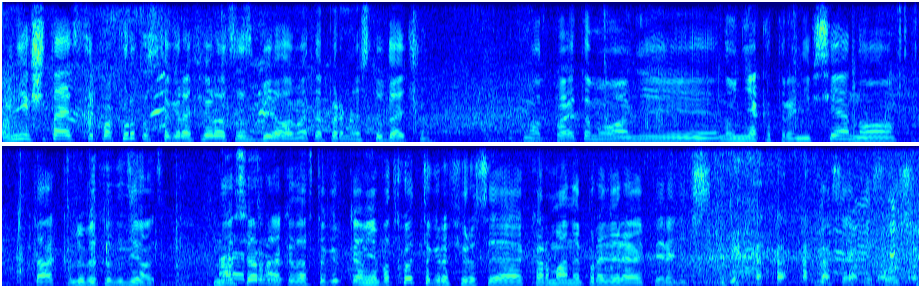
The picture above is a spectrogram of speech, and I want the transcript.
У них считается типа круто сфотографироваться с белым, это приносит удачу. Вот, поэтому они, ну некоторые, не все, но так любят это делать. Но все равно, когда ко мне подходят фотографироваться, я карманы проверяю периодически. На всякий случай.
